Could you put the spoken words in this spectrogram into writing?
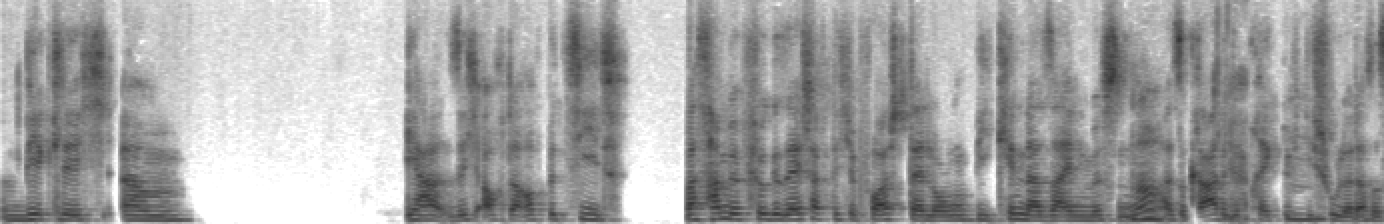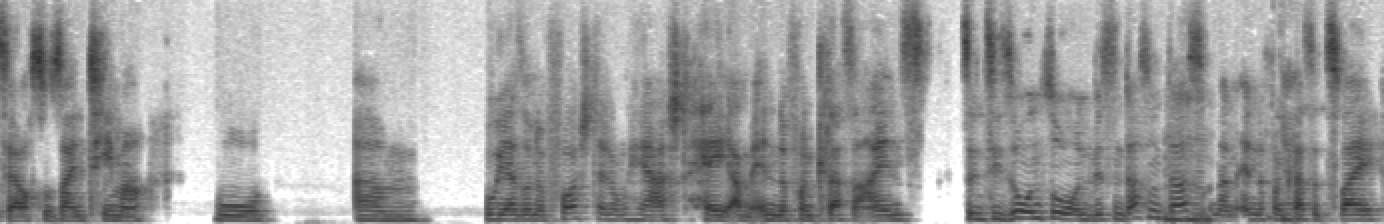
wirklich ähm, ja, sich auch darauf bezieht, was haben wir für gesellschaftliche Vorstellungen, wie Kinder sein müssen. Ne? Mhm. Also gerade ja. geprägt durch mhm. die Schule, das ist ja auch so sein Thema, wo, ähm, wo ja so eine Vorstellung herrscht, hey, am Ende von Klasse 1 sind sie so und so und wissen das und das mhm. und am Ende von ja. Klasse 2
